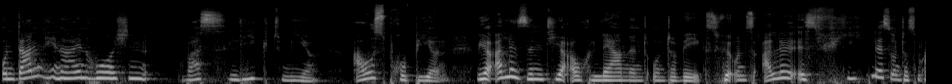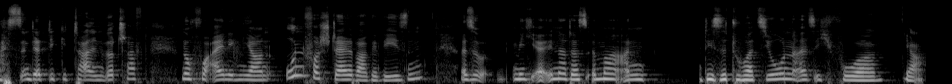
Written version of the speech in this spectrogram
und dann hineinhorchen, was liegt mir? Ausprobieren. Wir alle sind hier auch lernend unterwegs. Für uns alle ist vieles und das meiste in der digitalen Wirtschaft noch vor einigen Jahren unvorstellbar gewesen. Also mich erinnert das immer an die Situation, als ich vor, ja,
